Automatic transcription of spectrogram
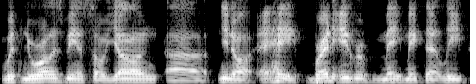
with New Orleans being so young, uh, you know, hey, Brandon Ingram may make that leap.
